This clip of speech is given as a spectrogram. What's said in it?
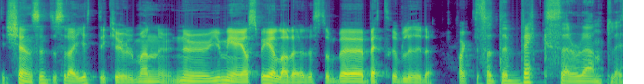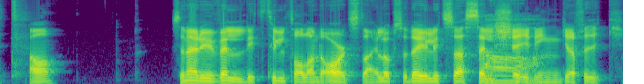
det känns inte så där jättekul. Men nu ju mer jag spelade, desto bättre blir det faktiskt. så att det växer ordentligt. Ja. Sen är det ju väldigt tilltalande art style också. Det är ju lite så här cell Ah. grafik.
